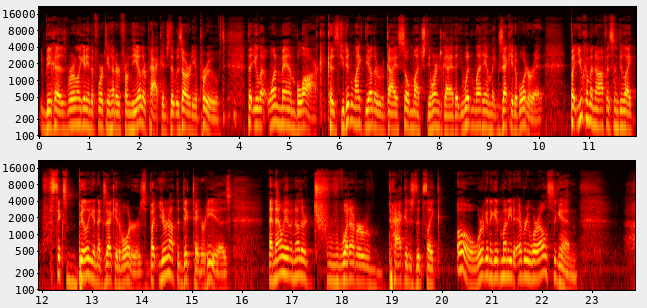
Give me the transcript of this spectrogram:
because we're only getting the 1400 from the other package that was already approved that you let one man block because you didn't like the other guy so much the orange guy that you wouldn't let him executive order it. But you come in office and do like 6 billion executive orders but you're not the dictator he is. And now we have another tr- whatever package that's like oh we're going to give money to everywhere else again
